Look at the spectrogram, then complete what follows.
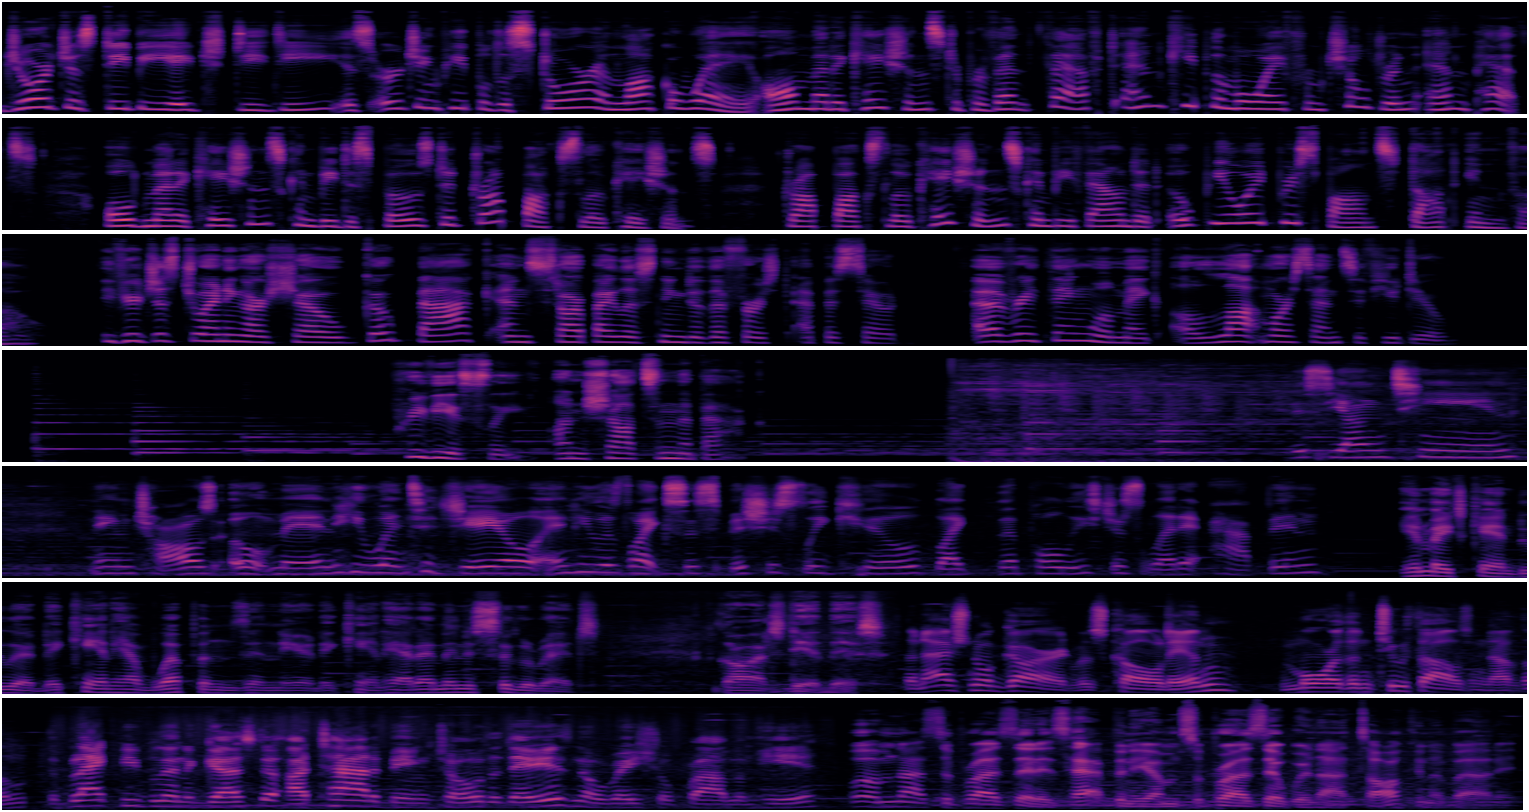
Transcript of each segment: Georgia's DBHDD is urging people to store and lock away all medications to prevent theft and keep them away from children and pets. Old medications can be disposed at Dropbox locations. Dropbox locations can be found at opioidresponse.info. If you're just joining our show, go back and start by listening to the first episode. Everything will make a lot more sense if you do. Previously on Shots in the Back this young teen named Charles Oatman. He went to jail and he was like suspiciously killed. Like the police just let it happen. Inmates can't do that. They can't have weapons in there. They can't have that many cigarettes. Guards did this. The National Guard was called in, more than 2,000 of them. The black people in Augusta are tired of being told that there is no racial problem here. Well, I'm not surprised that it's happening. I'm surprised that we're not talking about it.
